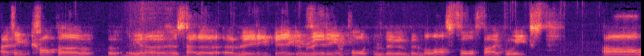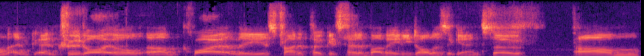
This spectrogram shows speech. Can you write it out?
I think copper, uh, you know, has had a, a really big and really important move in the last four or five weeks. Um, and, and, crude oil um, quietly is trying to poke its head above $80 again. So, um,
